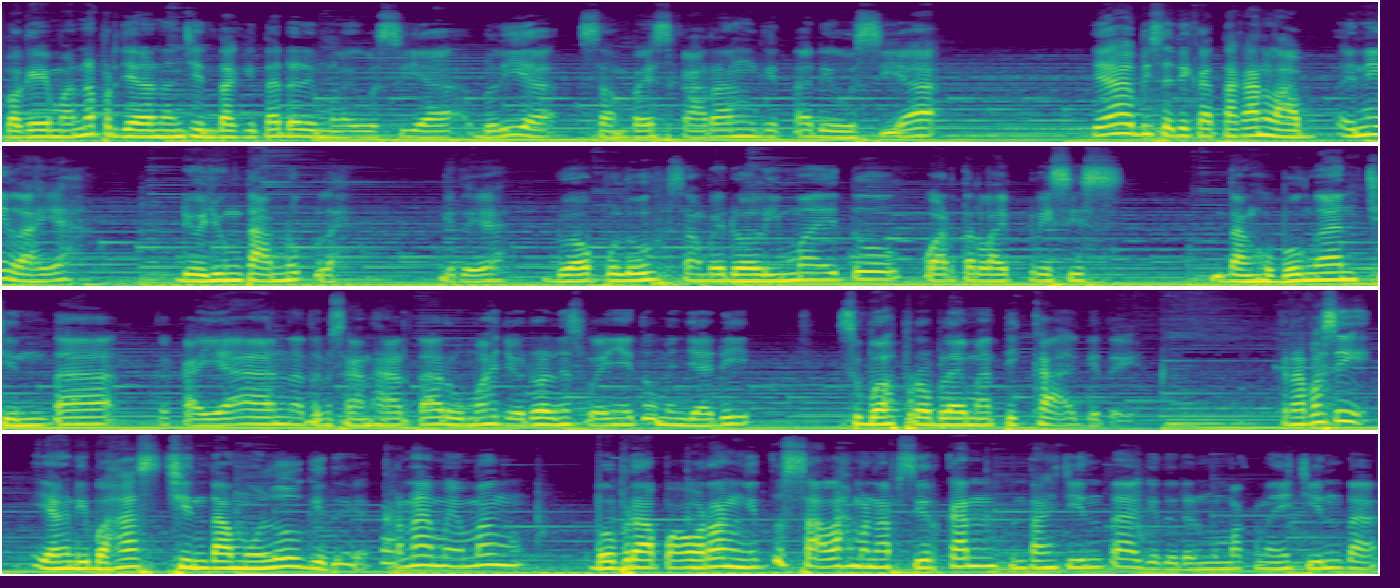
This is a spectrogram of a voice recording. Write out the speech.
Bagaimana perjalanan cinta kita dari mulai usia belia sampai sekarang kita di usia ya bisa dikatakan lab inilah ya di ujung tanduk lah gitu ya 20 sampai 25 itu quarter life crisis tentang hubungan, cinta, kekayaan atau misalkan harta, rumah, jodoh dan sebagainya itu menjadi sebuah problematika gitu ya. Kenapa sih yang dibahas cinta mulu gitu ya? Karena memang beberapa orang itu salah menafsirkan tentang cinta gitu dan memaknai cinta.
